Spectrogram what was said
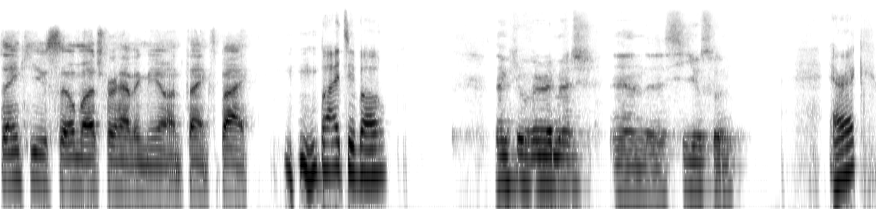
Thank you so much for having me on. Thanks. Bye. Bye, Thibaut. Thank you very much, and uh, see you soon. Erik.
